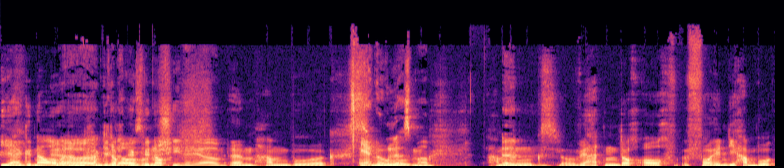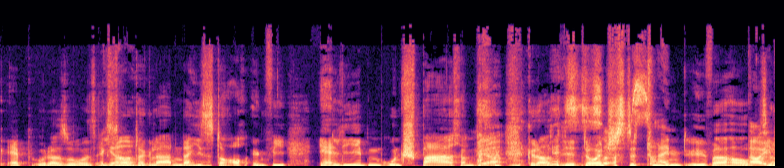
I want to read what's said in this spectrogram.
Ja, genau, aber dann haben die doch genau so irgendwie eine noch Schiene, ja. ähm, Hamburg. Ja, google das Slogan. mal. Hamburg. Ähm. Wir hatten doch auch vorhin die Hamburg-App oder so uns extra Ja. runtergeladen. Da hieß es doch auch irgendwie Erleben und Sparen. Ja. genau, die ist so deutscheste ein Tugend überhaupt. So,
